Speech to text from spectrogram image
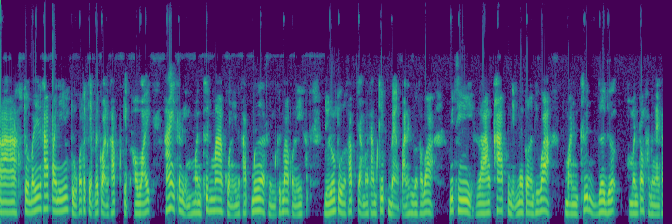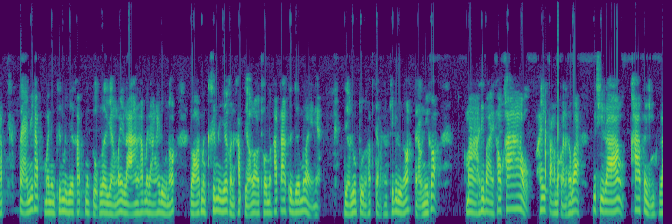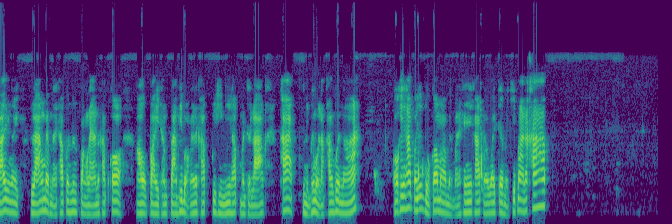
อ่าส่วนใบนี้นะครับใบนี้ลุงตู่ก็จะเก็บไว้ก่อนครับ เก็บเอาไว้ให้สนิมมันขึ้นมากกว่านี้นะครับ เมื่อสนิมขึ้นมากกว่านี้ครับเดี๋ยวลุงตู่นะครับจะมาทำคลิปแบ่งปันให้ดูนะครับว่า วิธีล้างคราบสนิมในกรณีที่ว่ามันขึ้นเยอะๆมันต้องทำยังไงครับ แต่อันนี้ครับมันยังขึ้นไม่เยอะครับลุงตู่เลยยังไม่ล้างนะครับไม่ล้างให้ดูเนาะรอให้มันขึ้นเยอะก่อนครับเดี๋ยวรอชมนะครับถ้าขึ้นเยอะเมื่อไหร่เนี่ยเดี๋ยวลุงตู่นะครับจะมาทำคลิปให้ดูเนาะแต่วันนี้ก็ มาอธิบายคร่าวๆให้ฟังไปก่อนนะครับว่า วิธีล้างคราบสนิมล้างยังไง ล้างแบบไหนครับเพื่อนๆฟังแล้วนะครับ ก็เอาไปทำตามที่บอกเลยนะครับ วิธีนี้ครับมันจะล้างคราบสนิมให้หมดแล้วครับเพื่อนๆนะ โอเคครับวันนี้ดูก็มาแบ่งปันแค่นี้ครับแล้วไว้เจอใหม่คลิปหน้านะครับ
